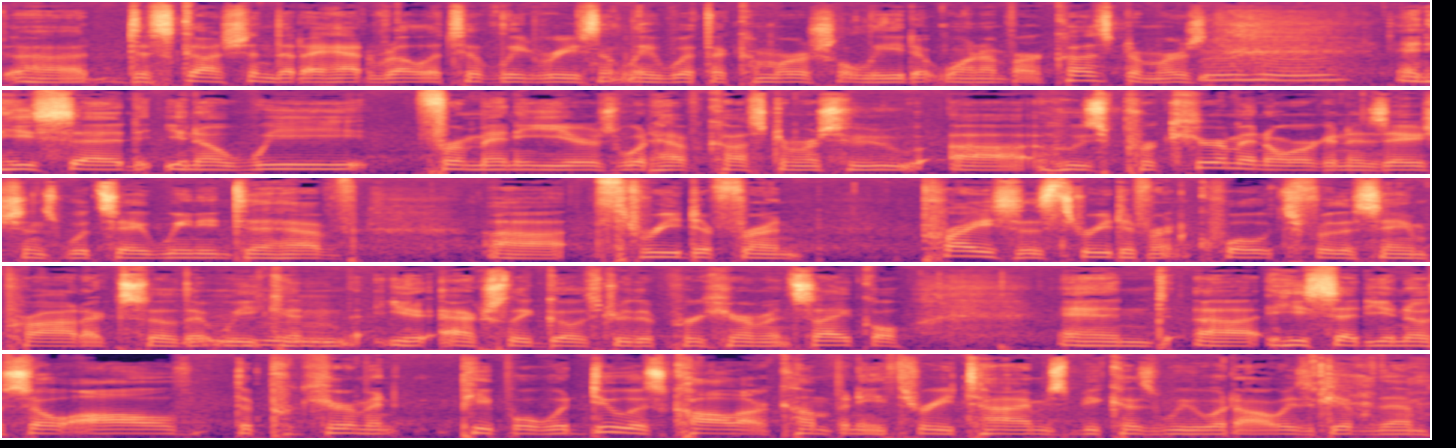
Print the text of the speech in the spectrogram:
a, a, discussion that I had relatively recently with a commercial lead at one of our customers. Mm-hmm. And he said, you know, we for many years would have customers who uh, whose procurement organizations would say we need to have uh, three different prices, three different quotes for the same product so that mm-hmm. we can mm-hmm. actually go through the procurement cycle. And uh, he said, you know, so all the procurement people would do is call our company three times because we would always give them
